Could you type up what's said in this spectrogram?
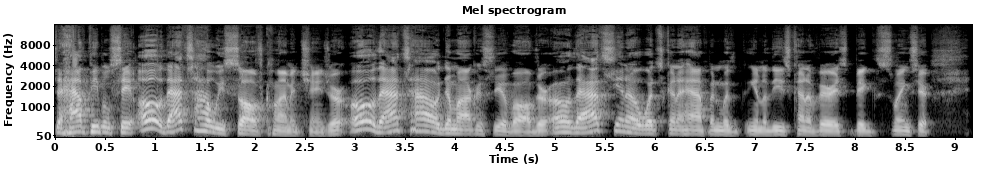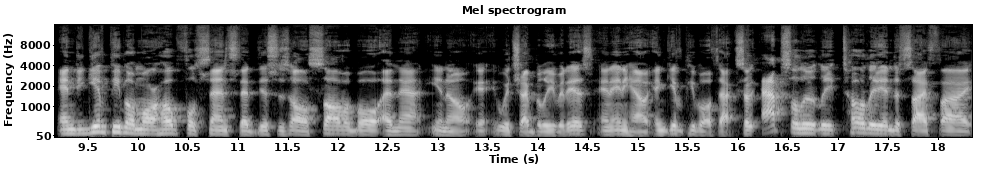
to have people say, "Oh, that's how we solve climate change," or "Oh, that's how democracy evolved," or "Oh, that's you know what's going to happen with you know these kind of various big swings here," and to give people a more hopeful sense that this is all solvable and that you know, which I believe it is, and anyhow, and give people a fact. So, absolutely, totally into sci-fi.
